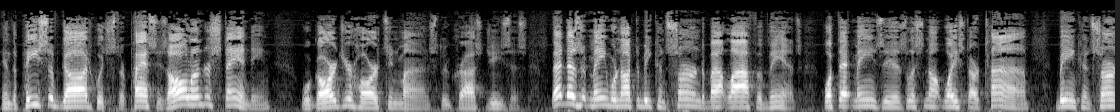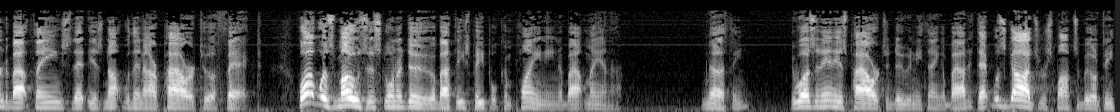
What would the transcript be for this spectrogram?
and the peace of God, which surpasses all understanding, will guard your hearts and minds through Christ Jesus. That doesn't mean we're not to be concerned about life events. What that means is let's not waste our time being concerned about things that is not within our power to affect. What was Moses going to do about these people complaining about manna? Nothing. It wasn't in his power to do anything about it. That was God's responsibility,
